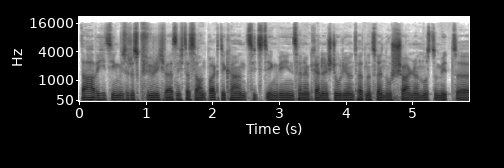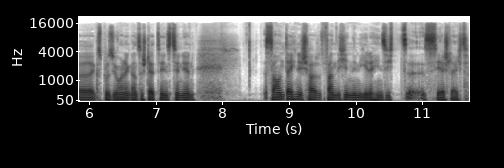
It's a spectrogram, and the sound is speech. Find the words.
da habe ich jetzt irgendwie so das Gefühl, ich weiß nicht, der Soundpraktikant sitzt irgendwie in seinem kleinen Studio und hat nur zwei Nussschalen und muss damit äh, Explosionen ganzer Städte inszenieren. Soundtechnisch fand ich ihn in jeder Hinsicht äh, sehr schlecht.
